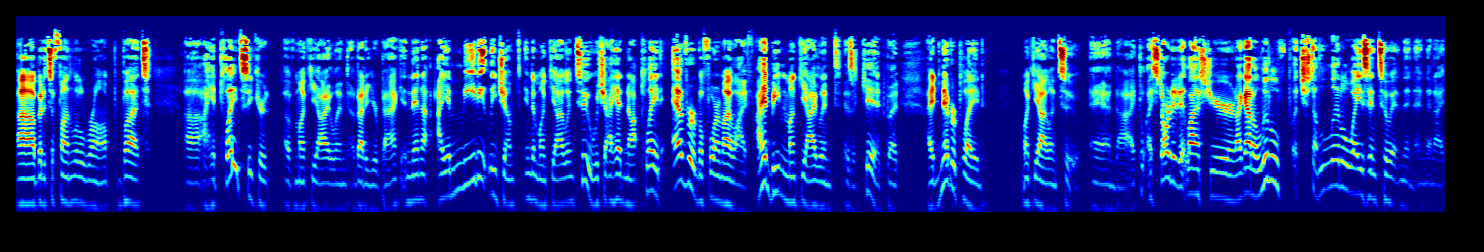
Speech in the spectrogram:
uh, but it's a fun little romp. But uh, I had played Secret of Monkey Island about a year back, and then I immediately jumped into Monkey Island 2, which I had not played ever before in my life. I had beaten Monkey Island as a kid, but I had never played Monkey Island 2. And uh, I, I started it last year, and I got a little, just a little ways into it, and then, and then I,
